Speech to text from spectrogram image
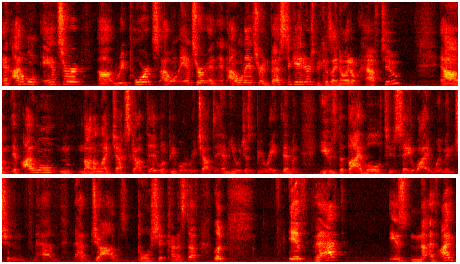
and I won't answer uh, reports, I won't answer, and, and, I won't answer investigators because I know I don't have to. Um, if I won't, not unlike Jack Scott did, when people would reach out to him, he would just berate them and use the Bible to say why women shouldn't have have jobs, bullshit kind of stuff. Look, if that is not, if I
